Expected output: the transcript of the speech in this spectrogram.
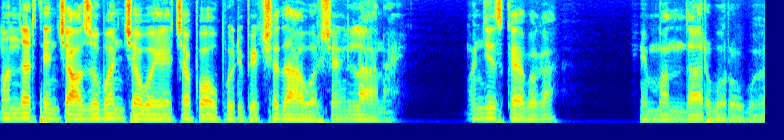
मंदार त्यांच्या आजोबांच्या वयाच्या पावपटीपेक्षा दहा वर्षांनी लहान आहे. म्हणजेच काय बघा? हे मंदार बरोबर.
